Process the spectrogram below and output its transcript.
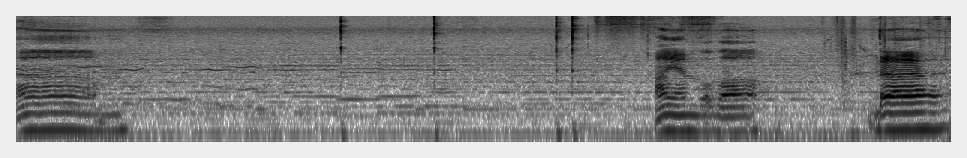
Um. I am the law. Uh.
